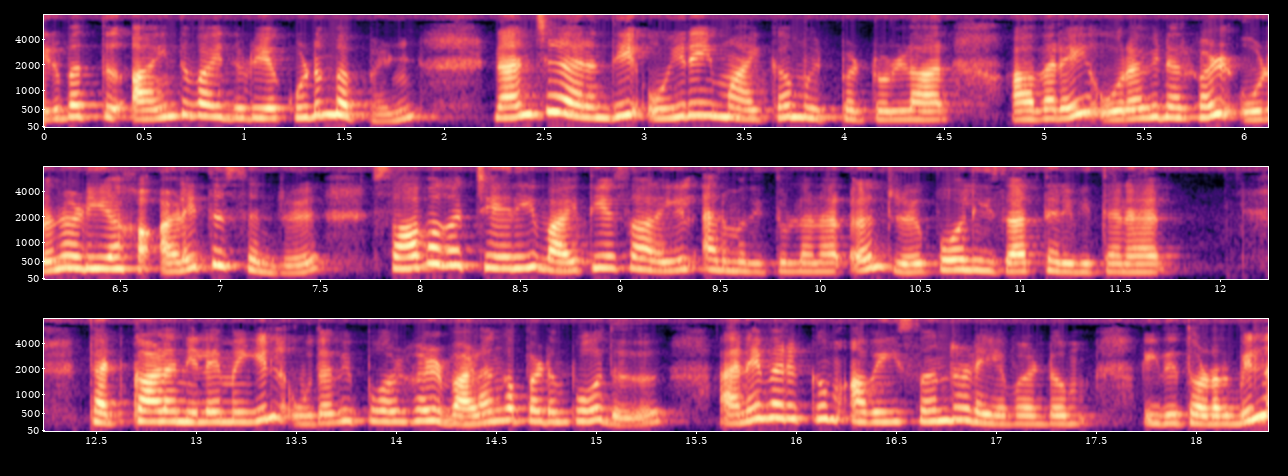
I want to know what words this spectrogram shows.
இருபத்து ஐந்து வயதுடைய குடும்ப பெண் நஞ்சு அருந்தி உயிரை மாய்க்க முற்பட்டுள்ளார். அவரை உறவினர்கள் உடனடியாக அழைத்து சென்று சாவகச்சேரி வைத்தியசாலையில் அனுமதித்துள்ளனர் என்று போலீசார் தெரிவித்தனர். தற்கால நிலைமையில் உதவிப்போர்கள் வழங்கப்படும் போது அனைவருக்கும் அவை சென்றடைய வேண்டும். இது தொடர்பில்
